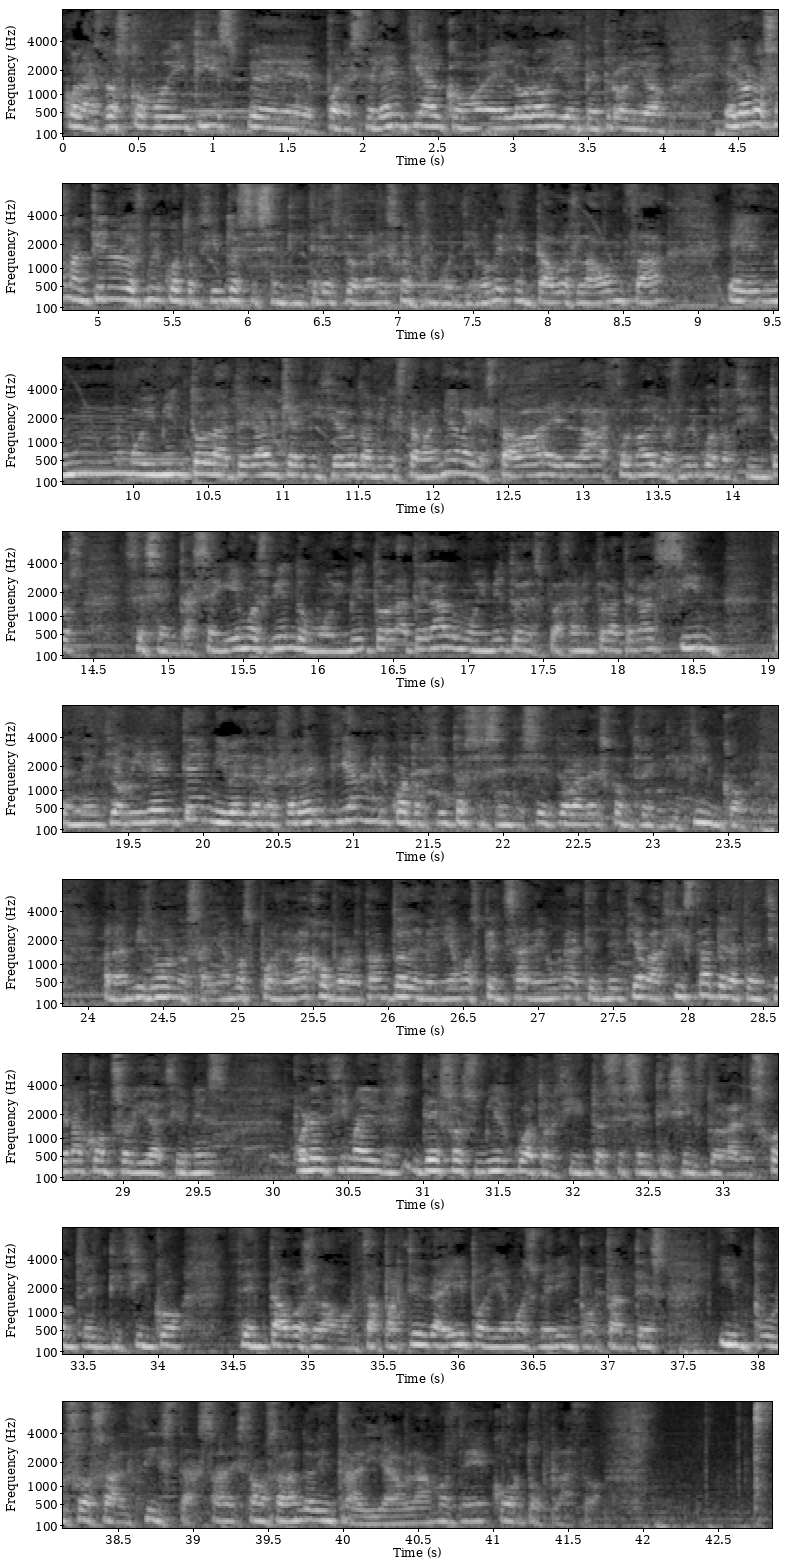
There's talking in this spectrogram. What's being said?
con las dos commodities eh, por excelencia, el, oro y el petróleo. El oro se mantiene en los 1.463 dólares con 59 centavos la onza en un movimiento lateral que ha iniciado también esta mañana, que estaba en la zona de los 1.460. Seguimos viendo un movimiento lateral, un movimiento de desplazamiento lateral sin tendencia evidente, nivel de referencia 1.466 dólares con 35. Ahora mismo nos hallamos por debajo, por lo tanto deberíamos pensar en una tendencia bajista, pero atención a consolidaciones por encima de esos 1.466 dólares con 35 centavos la onza. A partir de ahí podríamos ver importantes impulsos alcistas. Estamos hablando de intradía, hablamos de corto plazo.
